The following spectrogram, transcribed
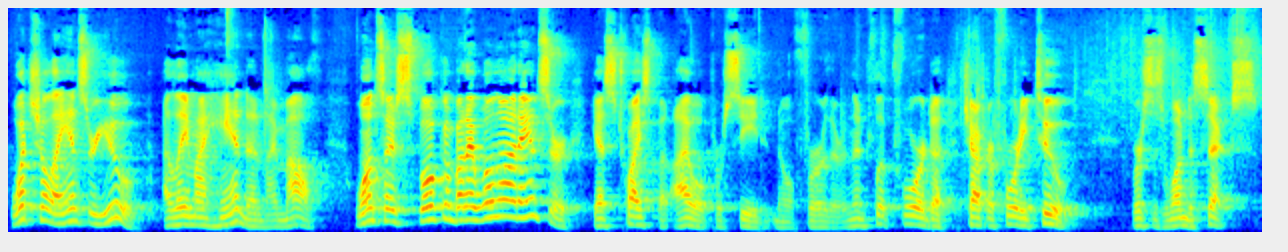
What shall I answer you? I lay my hand on my mouth. Once I've spoken, but I will not answer. Yes, twice, but I will proceed no further. And then flip forward to chapter 42, verses 1 to 6.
